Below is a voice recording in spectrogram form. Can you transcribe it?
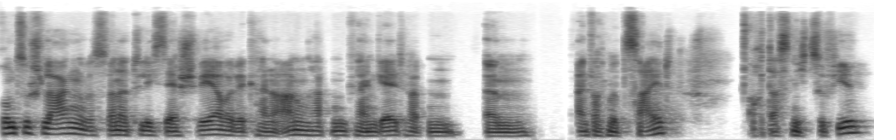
rumzuschlagen. Das war natürlich sehr schwer, weil wir keine Ahnung hatten, kein Geld hatten, ähm, einfach nur Zeit. Auch das nicht zu viel.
